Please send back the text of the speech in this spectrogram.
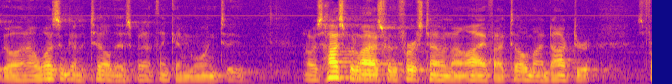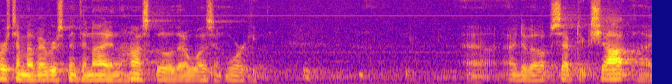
ago, and I wasn't going to tell this, but I think I'm going to. I was hospitalized for the first time in my life. I told my doctor, it's the first time I've ever spent the night in the hospital that I wasn't working. Uh, I developed septic shock. I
